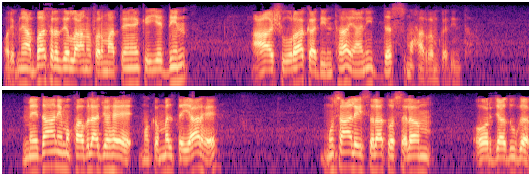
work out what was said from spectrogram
اور ابن عباس رضی اللہ عنہ فرماتے ہیں کہ یہ دن عاشورہ کا دن تھا یعنی دس محرم کا دن تھا۔ میدان مقابلہ جو ہے، مکمل تیار ہے۔ مسا علیہ السلاۃ والسلام اور جادوگر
